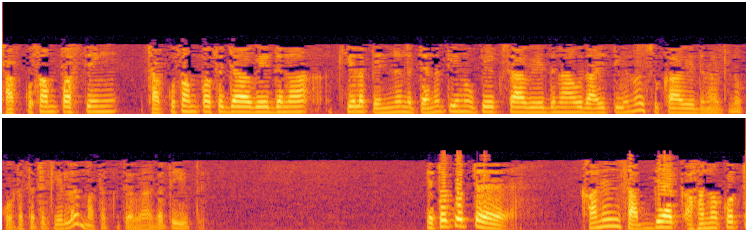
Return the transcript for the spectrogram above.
චක්කු සම්පස්යෙන් චක්කු සම්පස්සජා වේදනා කියලා පෙන්වන තැන තියෙන උපේක්ෂා වේදනාවද අයිති වෙනවා සුඛා වේදනාව කියන කොටසට කියලා මතක තබාගත යුතුයි. එතකොට කනෙන් ශබ්දයක් අහනකොට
